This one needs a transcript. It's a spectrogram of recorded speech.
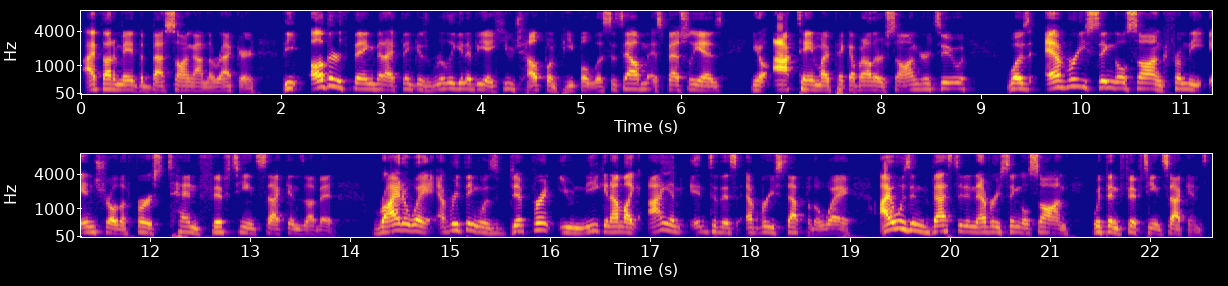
I thought it made the best song on the record. The other thing that I think is really going to be a huge help when people listen to this album, especially as, you know, Octane might pick up another song or two, was every single song from the intro, the first 10, 15 seconds of it, right away, everything was different, unique. And I'm like, I am into this every step of the way. I was invested in every single song within 15 seconds.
